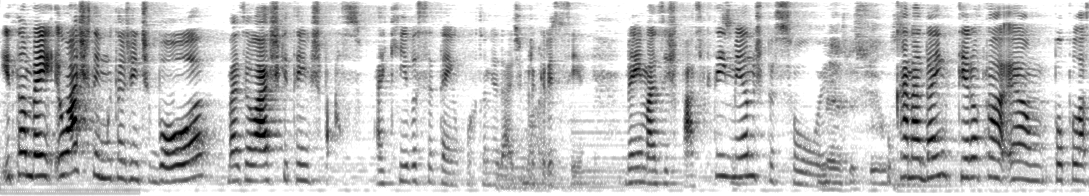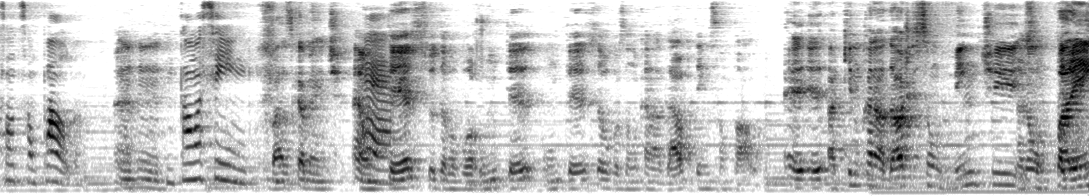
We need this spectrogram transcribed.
e também, eu acho que tem muita gente boa, mas eu acho que tem espaço. Aqui você tem oportunidade para crescer. Bem mais espaço, porque tem Sim. menos pessoas. Menos pessoas. O Canadá inteiro é a população de São Paulo. Uhum, Então, assim, basicamente. É, um É. terço da população, um, ter, um terço da população do Canadá é o que tem em São Paulo. É, é, aqui no Canadá, acho que são 20. Acho não, que 40.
